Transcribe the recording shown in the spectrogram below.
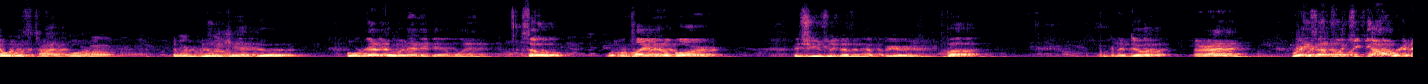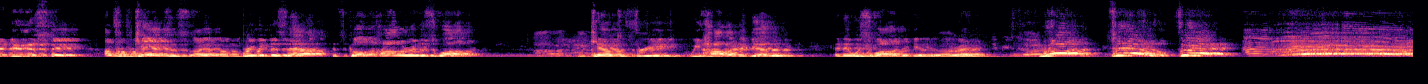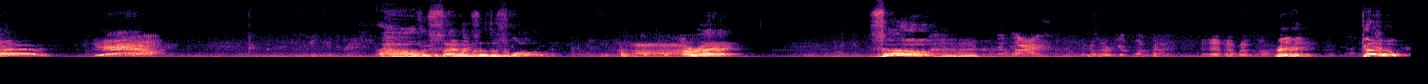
know what it's time for? And we really can't do it. But we're gonna do it any damn way. So, when we're playing at a bar, this usually doesn't have beer, but we're gonna do it. Alright? Raise up what you got. We're gonna do this thing. I'm from Kansas. I, I'm bringing this out. It's called Holler and a Swaller. We count to three, we holler together, and then we swallow together, alright? One, two, three! Ah, the silence of the swallow. All right. So, ready? Go!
